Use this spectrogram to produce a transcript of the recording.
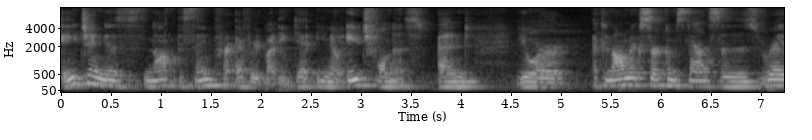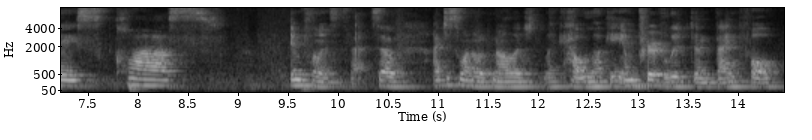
Aging is not the same for everybody. Get you know, agefulness and your economic circumstances, race, class, influences that. So I just want to acknowledge like how lucky and privileged and thankful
